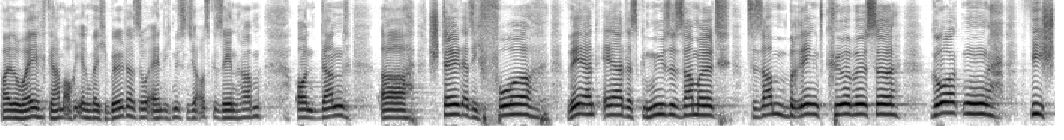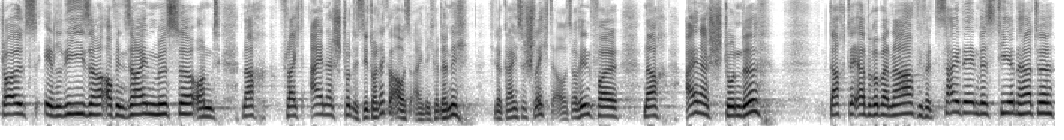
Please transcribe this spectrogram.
By the way, wir haben auch irgendwelche Bilder, so ähnlich müssen sie ausgesehen haben. Und dann äh, stellt er sich vor, während er das Gemüse sammelt, zusammenbringt, Kürbisse, Gurken, wie stolz Elisa auf ihn sein müsse. Und nach vielleicht einer Stunde, sieht doch lecker aus eigentlich, oder nicht? Sieht doch gar nicht so schlecht aus. Auf jeden Fall nach einer Stunde dachte er darüber nach, wie viel Zeit er investiert hatte.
